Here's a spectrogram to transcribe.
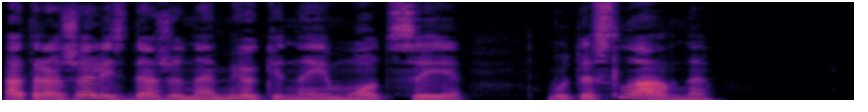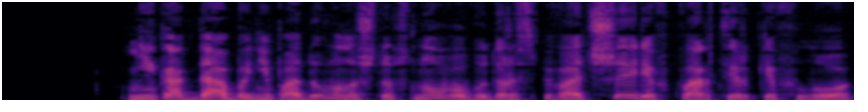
отражались даже намеки на эмоции. Вот и славно. Никогда бы не подумала, что снова буду распевать Шерри в квартирке Фло.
